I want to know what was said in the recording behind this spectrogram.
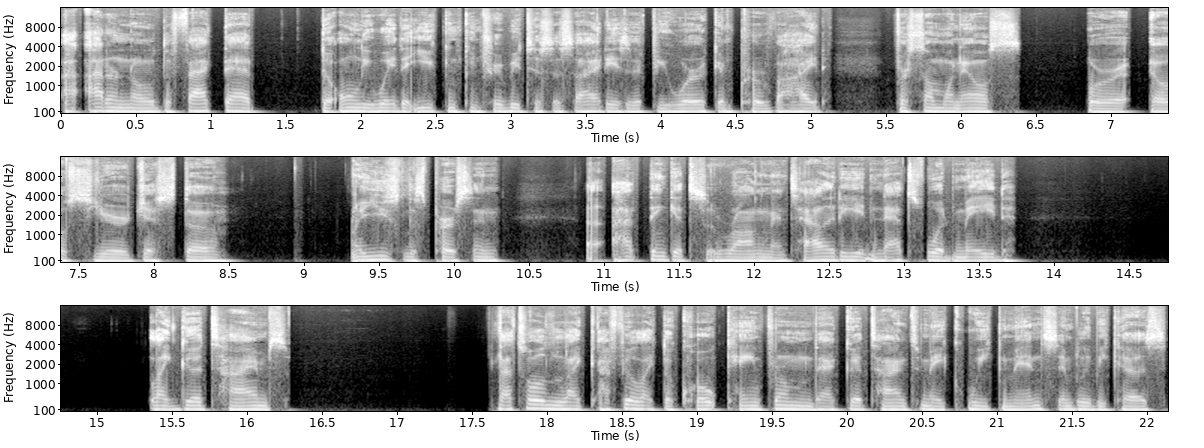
I, I don't know, the fact that the only way that you can contribute to society is if you work and provide for someone else, or else you're just uh, a useless person. I think it's the wrong mentality, and that's what made like good times. That's all. Like I feel like the quote came from that good time to make weak men, simply because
